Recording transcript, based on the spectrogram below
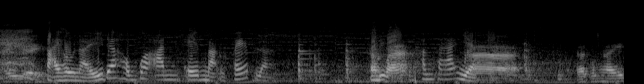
Hay vậy? Tại hồi nãy đó không có anh em bằng phép là khám phá. khám phá dạ. À ta cũng hay.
